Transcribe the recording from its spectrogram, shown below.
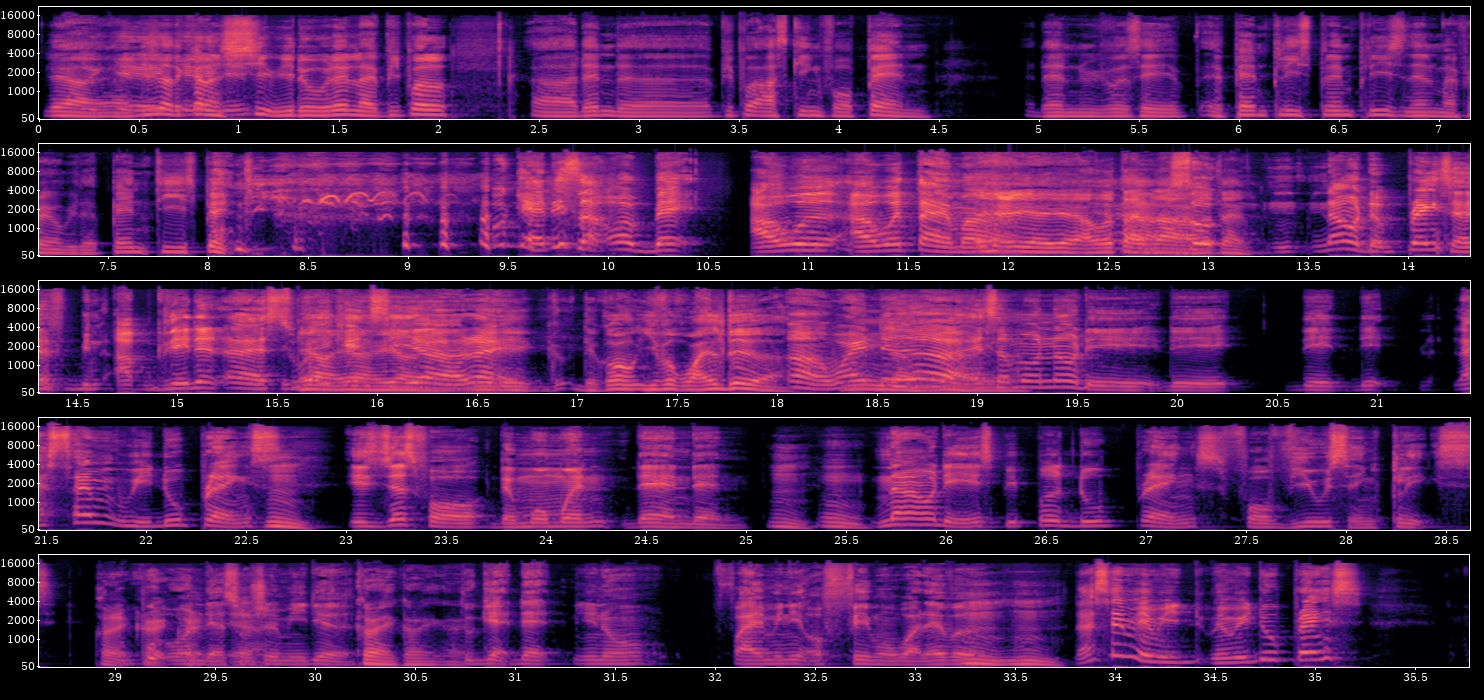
Yeah, yeah. Okay, these are the okay, kind of shit we do. Then like people, uh, then the people asking for pen. Then we will say, pen please, pen please. And then my friend will be like, panties, panties. Okay, these are all back our our time. ah. yeah, yeah, yeah. Our time lah. So our time. n- now the pranks have been upgraded as what you can see, yeah, right? They, they go even wilder. Ah, wider Mm, yeah, lah. yeah, And yeah. somehow now they they they they last time we do pranks Mm. it's just for the moment there and then. Nowadays people do pranks for views and clicks. Correct, to put correct, on their correct, social media. Correct, correct, correct. To get that, you know, five minute of fame or whatever. Mm, Last time when we when we do pranks,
